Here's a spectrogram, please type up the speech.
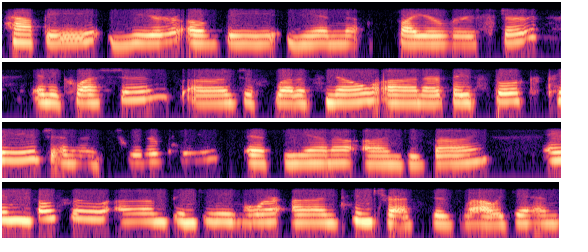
happy year of the Yin Fire Rooster. Any questions? Uh, just let us know on our Facebook page and our Twitter page at Deanna on Design. And also um, been doing more on Pinterest as well. Again,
